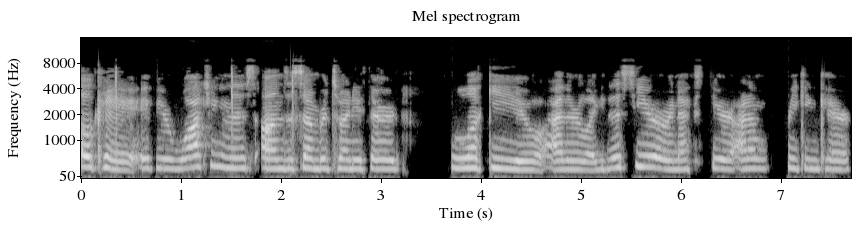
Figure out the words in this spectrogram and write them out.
Okay, if you're watching this on December 23rd, lucky you. Either like this year or next year, I don't freaking care.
